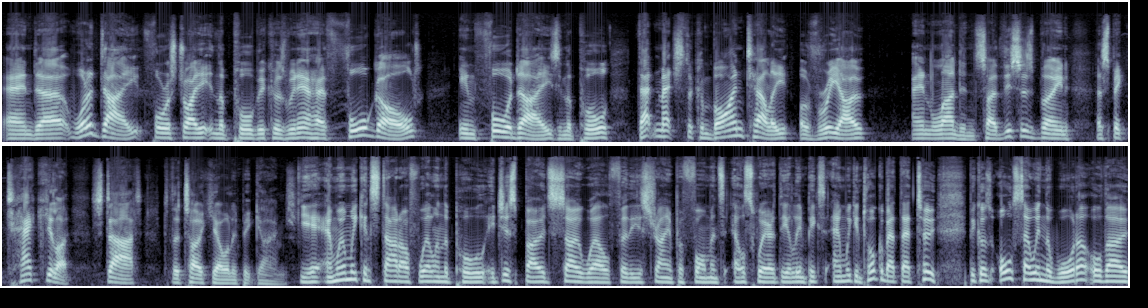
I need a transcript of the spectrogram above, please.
And uh, what a day for Australia in the pool because we now have four gold in four days in the pool. That matched the combined tally of Rio and London. So this has been a spectacular start to the Tokyo Olympic Games. Yeah, and when we can start off well in the pool, it just bodes so well for the Australian performance elsewhere at the Olympics. And we can talk about that too, because also in the water, although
